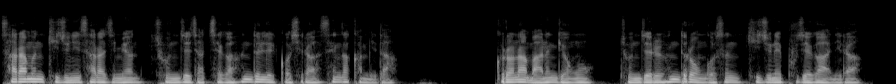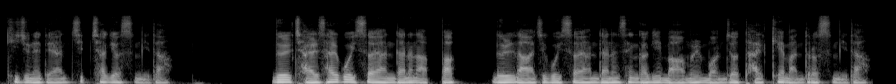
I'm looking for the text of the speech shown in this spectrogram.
사람은 기준이 사라지면 존재 자체가 흔들릴 것이라 생각합니다. 그러나 많은 경우 존재를 흔들어 온 것은 기준의 부재가 아니라 기준에 대한 집착이었습니다. 늘 잘 살고 있어야 한다는 압박, 늘 나아지고 있어야 한다는 생각이 마음을 먼저 닳게 만들었습니다.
